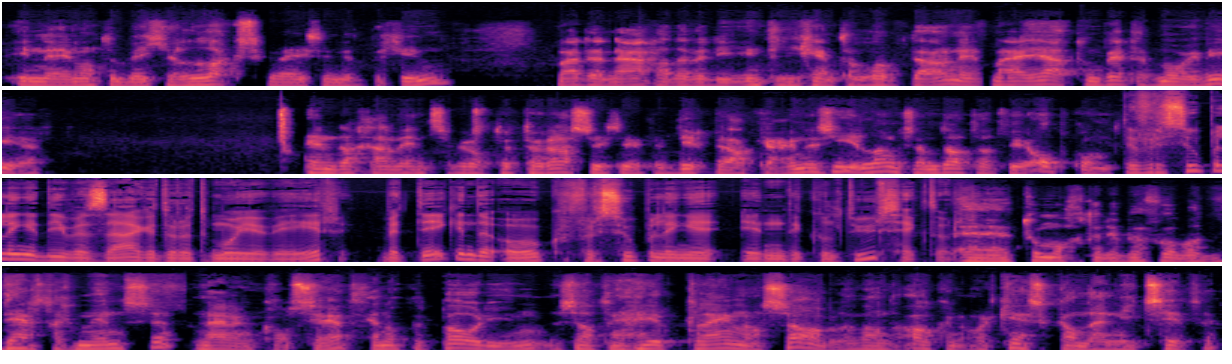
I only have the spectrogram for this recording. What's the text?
in Nederland een beetje laks geweest in het begin. Maar daarna hadden we die intelligente lockdown. Maar ja, toen werd het mooi weer. En dan gaan mensen weer op de terrassen zitten, dicht bij elkaar. En dan zie je langzaam dat dat weer opkomt. De versoepelingen die we zagen door het mooie weer, betekenden ook versoepelingen in de cultuursector. Uh, toen mochten er bijvoorbeeld 30 mensen naar een concert. En op het podium zat een heel klein ensemble, want ook een orkest kan daar niet zitten.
